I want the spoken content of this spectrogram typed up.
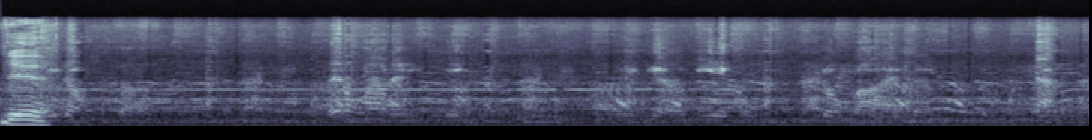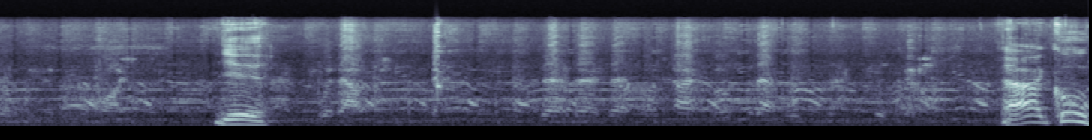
Yeah. They don't, uh, they don't allow any big, uh, vehicles to go by Yeah. All right, cool.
